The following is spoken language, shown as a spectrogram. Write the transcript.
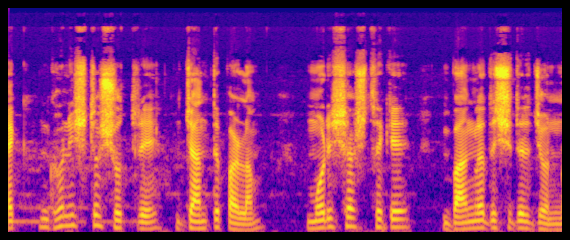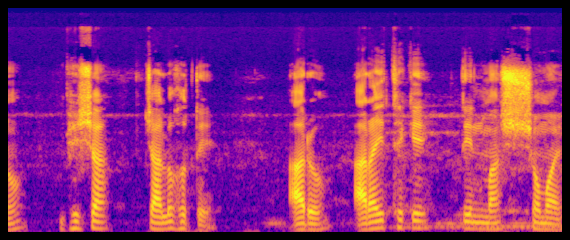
এক ঘনিষ্ঠ সূত্রে জানতে পারলাম, মরিশাস থেকে বাংলাদেশিদের জন্য ভিসা চালু হতে আরও আড়াই থেকে তিন মাস সময়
